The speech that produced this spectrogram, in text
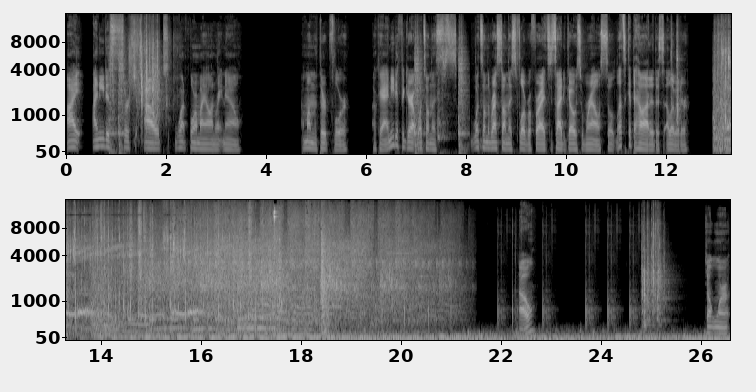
I I need to search out what floor am I on right now. I'm on the third floor. Okay, I need to figure out what's on this what's on the rest on this floor before I decide to go somewhere else. So let's get the hell out of this elevator. Oh? Don't wor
